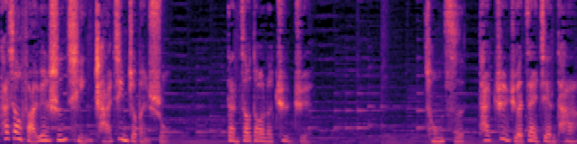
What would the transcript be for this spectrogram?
他向法院申请查禁这本书，但遭到了拒绝。从此，他拒绝再见他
